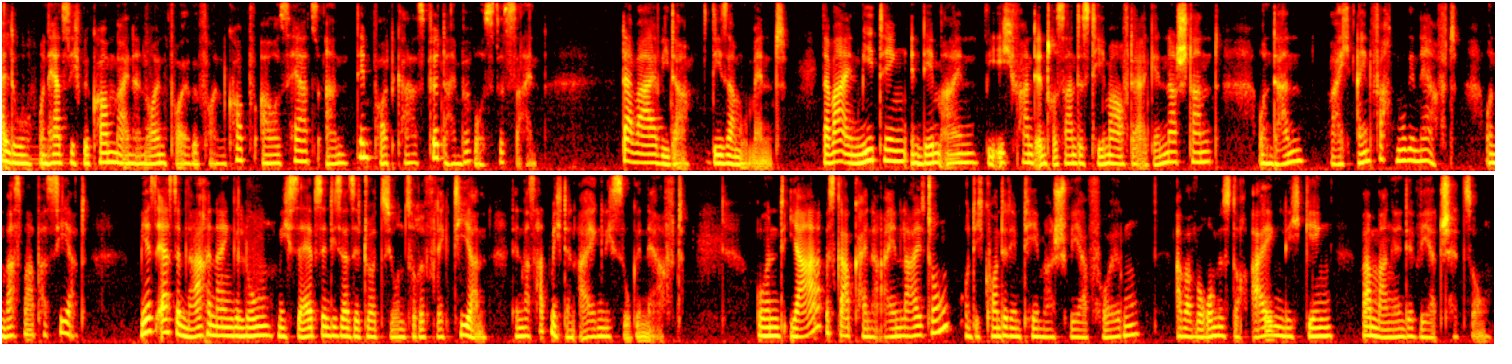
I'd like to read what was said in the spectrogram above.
Hallo und herzlich willkommen bei einer neuen Folge von Kopf aus, Herz an, dem Podcast für dein bewusstes Sein. Da war er wieder, dieser Moment. Da war ein Meeting, in dem ein, wie ich fand, interessantes Thema auf der Agenda stand und dann war ich einfach nur genervt. Und was war passiert? Mir ist erst im Nachhinein gelungen, mich selbst in dieser Situation zu reflektieren. Denn was hat mich denn eigentlich so genervt? Und ja, es gab keine Einleitung und ich konnte dem Thema schwer folgen, aber worum es doch eigentlich ging, war mangelnde Wertschätzung.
